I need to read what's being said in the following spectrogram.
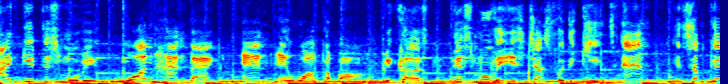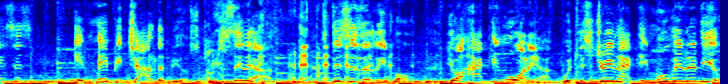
I give this movie one handbag and a Wonka bar because this movie is just for the kids. And in some cases, it may be child abuse. I'm serious. this is Alibo, your hacking warrior, with the Stream Hacking Movie Review.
